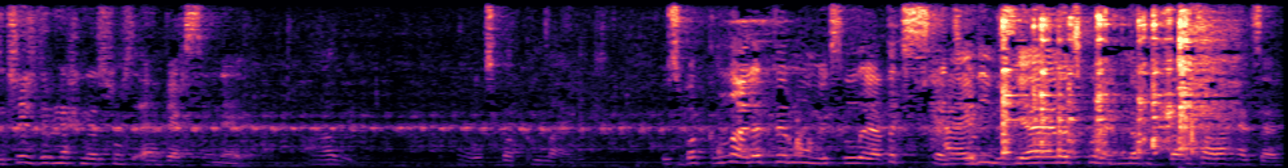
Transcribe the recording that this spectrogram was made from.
داكشي علاش درنا حنا sens inverse هنايا. ايوا تبارك الله عليك. وتبارك الله على الترموميكس الله يعطيك الصحة. هذه مزيانة تكون عندنا في الدار صراحة.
